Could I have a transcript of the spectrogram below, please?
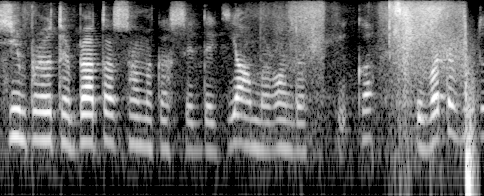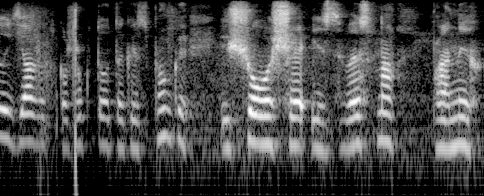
Всем привет, ребята, с вами Касидек, я Мирон Дочка. И в этом видео я расскажу, кто такие спинки и что вообще известно про них.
